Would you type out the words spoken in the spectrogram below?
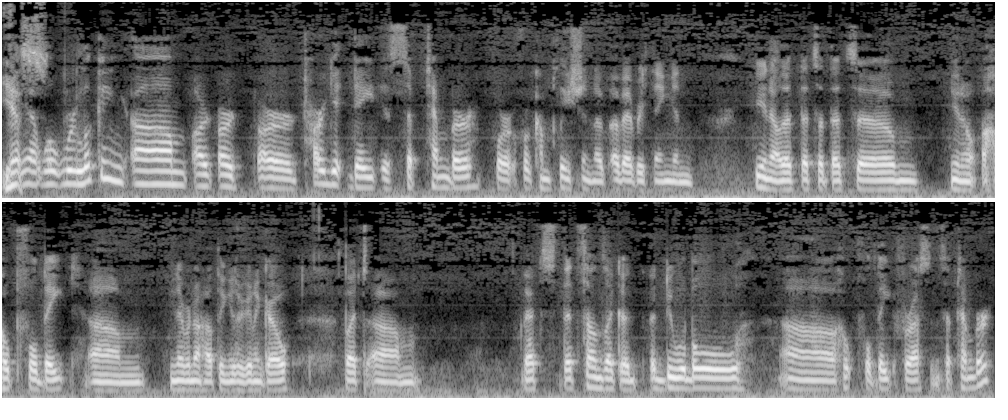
yes. Yeah, well, we're looking. Um, our our our target date is September for for completion of, of everything, and you know that that's a that's um you know a hopeful date. Um, you never know how things are going to go, but um, that's that sounds like a, a doable, uh, hopeful date for us in September.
